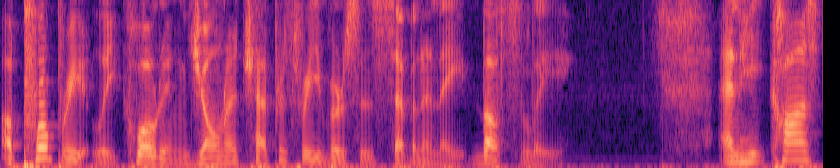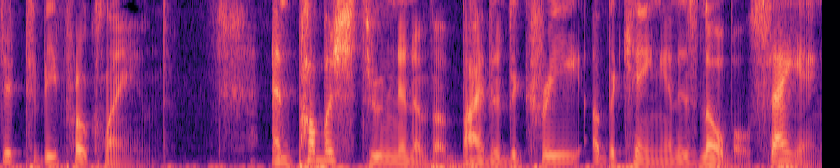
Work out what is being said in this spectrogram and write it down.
appropriately quoting Jonah chapter 3 verses 7 and 8 thusly, and he caused it to be proclaimed and published through Nineveh by the decree of the king and his nobles, saying,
